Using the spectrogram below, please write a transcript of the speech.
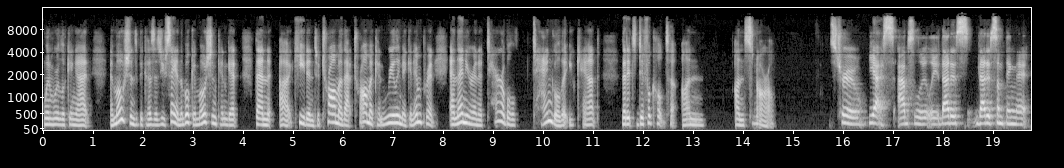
when we're looking at emotions, because as you say in the book, emotion can get then uh, keyed into trauma. That trauma can really make an imprint. And then you're in a terrible tangle that you can't, that it's difficult to un unsnarl. It's true. Yes, absolutely. That is that is something that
